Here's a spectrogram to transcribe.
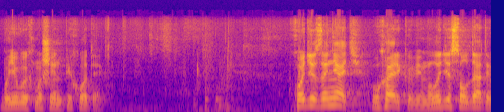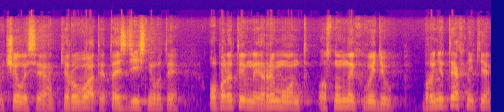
бойових машин піхоти. В ході занять у Харкові молоді солдати вчилися керувати та здійснювати оперативний ремонт основних видів бронетехніки,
